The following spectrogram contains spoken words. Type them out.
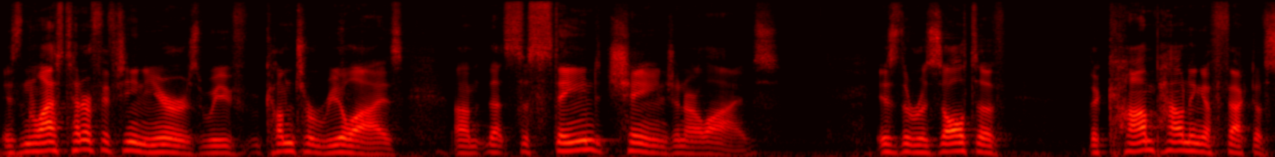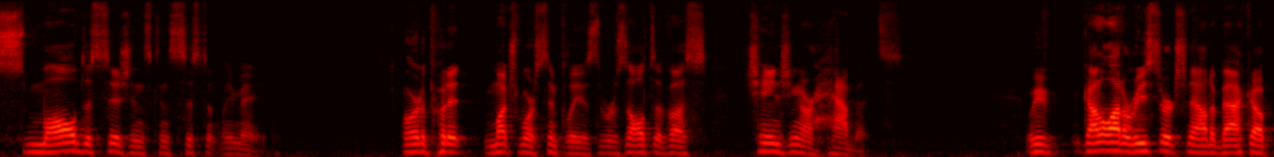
is in the last 10 or 15 years, we've come to realize um, that sustained change in our lives is the result of the compounding effect of small decisions consistently made. Or to put it much more simply, is the result of us changing our habits. We've got a lot of research now to back up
